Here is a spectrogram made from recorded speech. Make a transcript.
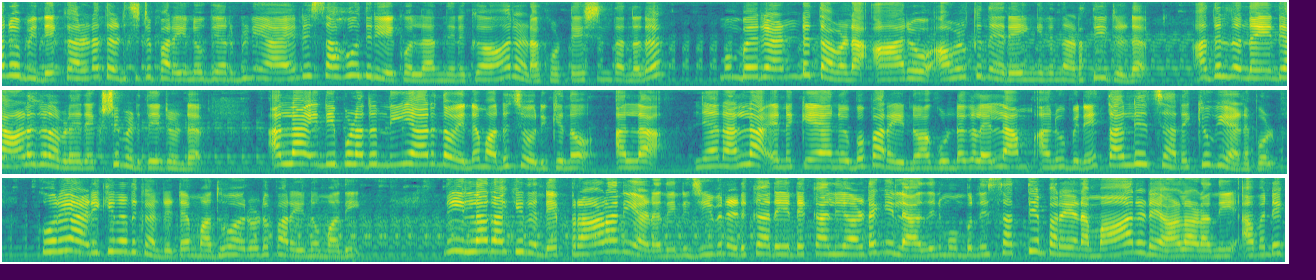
അനൂപിന്റെ കരണത്തടിച്ചിട്ട് പറയുന്നു ഗർഭിണിയായ എന്റെ സഹോദരിയെ കൊല്ലാൻ നിനക്ക് ആരാടാ കൊട്ടേഷൻ തന്നത്? മുമ്പ് രണ്ട് തവണ ആരോ അവൾക്ക് നേരെ ഇങ്ങനെ നടത്തിയിട്ടുണ്ട്. അതിൽ നിന്ന് എന്റെ ആളുകൾ അവളെ രക്ഷപ്പെടുത്തിയിട്ടുണ്ട്. അല്ല ഇനിയിപ്പോൾ അത് നീ ആയിരുന്നോ? എന്നും അത് ചോദിക്കുന്നു. അല്ല ഞാനല്ല എന്നൊക്കെ അനൂപ് പറയുന്നു. ആ ഗുണ്ടകളെല്ലാം അനൂപിനെ തല്ലി ചതയ്ക്കുകയാണ് ഇപ്പോൾ. കുറെ അടിക്കുന്നത് കണ്ടിട്ട് മധു അവരോട് പറയുന്നു മതി. നീ ഇല്ലാതാക്കിയതിന്റെ പ്രാണനെയാണ്. നിന്റെ ജീവൻ എടുക്കാതെ എന്റെ കലി അടങ്ങില്ല. അതിനു മുമ്പ് നീ സത്യം പറയണം. ആരുടെ ആളാണ് നീ? അവന്റെ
